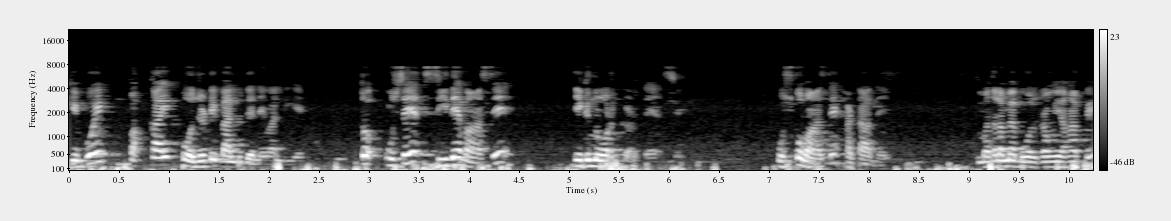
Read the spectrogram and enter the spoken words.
कि वो एक पक्का एक पॉजिटिव वैल्यू देने वाली है तो उसे सीधे वहाँ से इग्नोर कर दें ऐसे। उसको वहाँ से हटा दें। मतलब मैं बोल रहा हूँ यहाँ पे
